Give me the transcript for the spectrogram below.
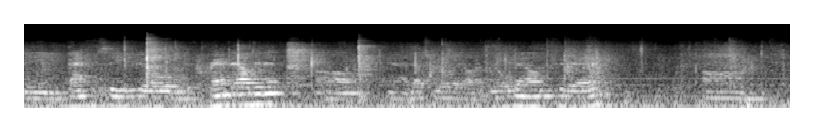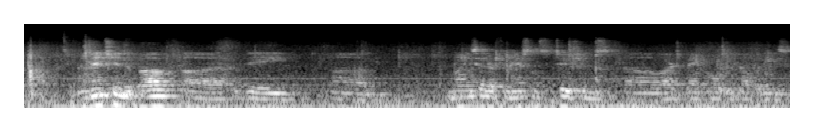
the bankruptcy bill cramdown in it, um, and that's really our drill down today. Um, I mentioned above uh, the um, money center financial institutions, uh, large bank holding companies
